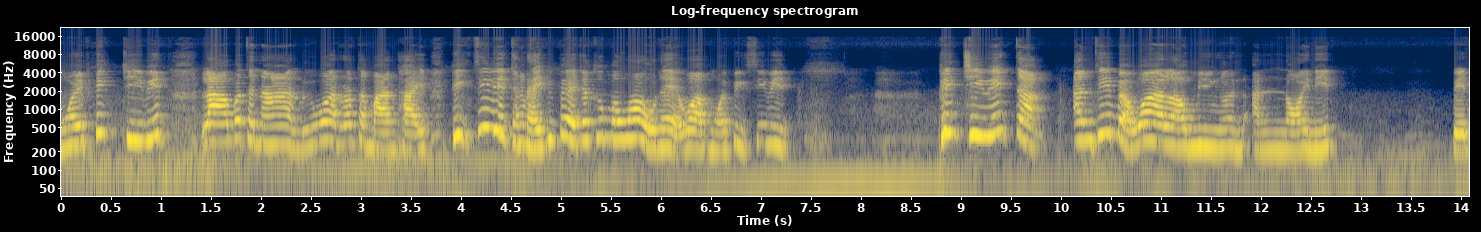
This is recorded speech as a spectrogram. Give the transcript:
หวยพลิกชีวิต ลาวพัฒนาหรือว่ารัฐบาลไทยพลิกชีวิตทางไหนพี่เป้จะคือมาเว้าแท้ว่าหวยพลิกชีวิต ชีวิตจากอันที่แบบว่าเรามีเงินอันน้อยนิด เป็น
